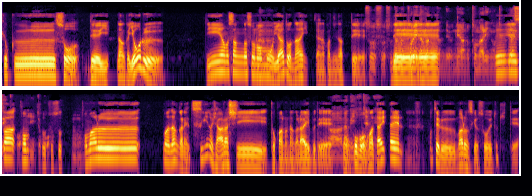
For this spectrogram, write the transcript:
局、そう。で、いなんか夜、D 山さんがそのうんもう宿ないみたいな感じになって、そうそうそう。で取れなかったんだよね、あの隣の安いが、とこ、といいとこそうそう。そう、うん泊まる、まあなんかね、次の日嵐とかのなんかライブで、ほぼ、まあ大体うんホテル埋まるんですけど、そういう時って。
